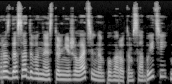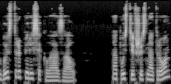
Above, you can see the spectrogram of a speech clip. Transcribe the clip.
Раздосадованная столь нежелательным поворотом событий, быстро пересекла зал. Опустившись на трон,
